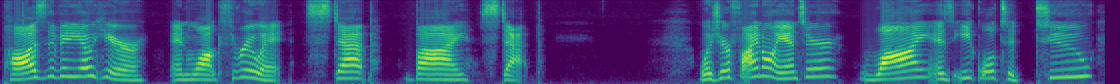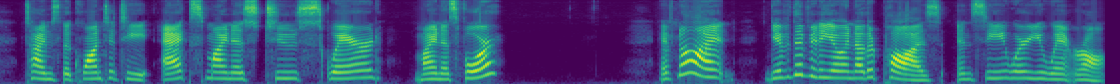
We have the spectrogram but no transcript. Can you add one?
Pause the video here and walk through it step by step. Was your final answer y is equal to 2 times the quantity x minus 2 squared minus 4? If not, give the video another pause and see where you went wrong.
